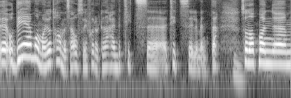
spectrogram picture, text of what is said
Eh, og det må man jo ta med seg også i forhold til det her med tids, eh, tidselementet. Mm. Sånn at man eh,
